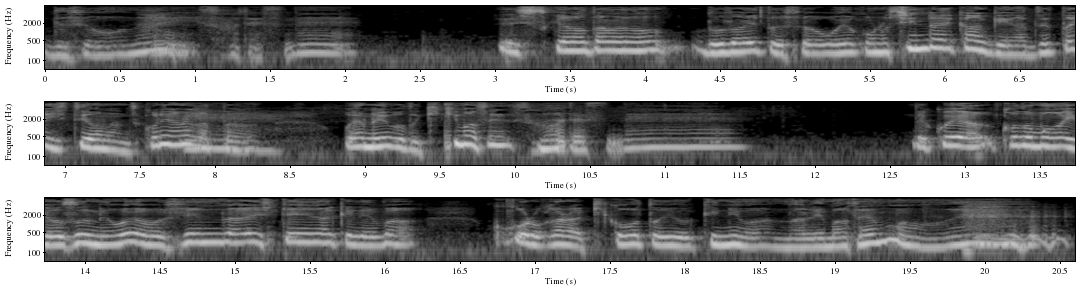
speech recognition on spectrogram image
ーでしょうね。はい、そうですね。しつけのための土台としては親子の信頼関係が絶対必要なんです。これがなかったら、親の言うこと聞きません、ね、そうですね。で、子や子供が要するに親を信頼していなければ、心から聞こうという気にはなりませんもんね。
